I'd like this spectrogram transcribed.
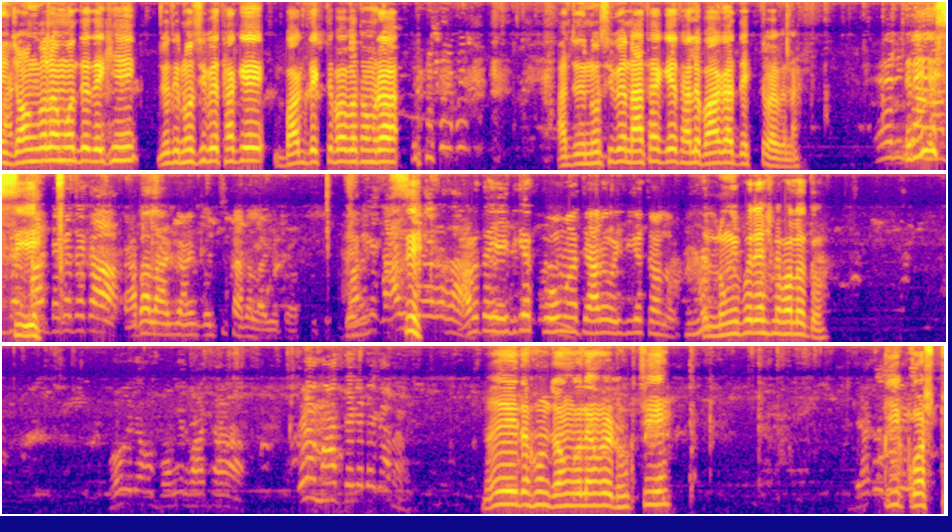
এই জঙ্গলের মধ্যে দেখি যদি নসিবে থাকে বাঘ দেখতে পাবে তোমরা। আর যদি নসিবে না থাকে তাহলে বাঘ আর দেখতে পাবে না। রে সি। কাদা লাগবে আমি বলছি কাদা লাগবে আরও তো এইদিকে কম আছে আরও ওইদিকে চলো। লুঙ্গি পরে আসলে ভালো তো এই দেখুন জঙ্গলে আমরা ঢুকছি। কি কষ্ট।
